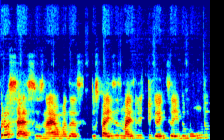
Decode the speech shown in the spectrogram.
processos, né? É uma das dos países mais litigantes aí do mundo.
